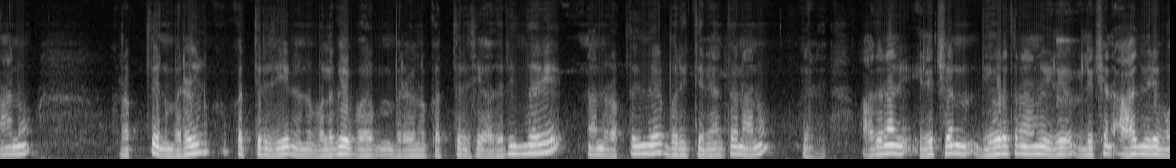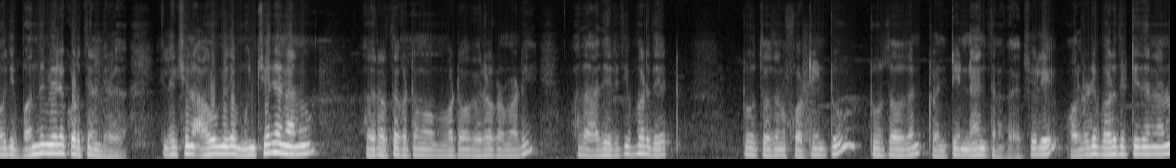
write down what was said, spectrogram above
ನಾನು ರಕ್ತ ಬೆರಳನ್ನು ಕತ್ತರಿಸಿ, ನನ್ನ ಬಲಗೈ ಬೆರಳನ್ನು ಕತ್ತರಿಸಿ, ಅದರಿಂದಲೇ ನಾನು ರಕ್ತದಿಂದಲೇ ಬರೀತೇನೆ ಅಂತ ನಾನು ಹೇಳಿದೆ. ಅದು ನಾನು ಇಲೆಕ್ಷನ್ ದೇವ್ರ ಹತ್ರ ನಾನು ಇಲೆ ಇಲೆಕ್ಷನ್ ಆದಮೇಲೆ ಮೋದಿ ಬಂದ ಮೇಲೆ ಕೊಡ್ತೇನೆ ಅಂತ ಹೇಳಿದೆ. ಇಲೆಕ್ಷನ್ ಆಗೋಗಿಂತ ಮುಂಚೆನೇ ನಾನು ಅದರ ರಕ್ತ ಕಟ್ಟು ಮಟ್ಟ ವಿರೋಧ ಮಾಡಿ ಅದು ಅದೇ ರೀತಿ ಬರೆದೆ. Two thousand fourteen to two thousand twenty nine ತನಕ. ಆ್ಯಕ್ಚುಲಿ ಆಲ್ರೆಡಿ ಬರೆದಿಟ್ಟಿದ್ದೆ ನಾನು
